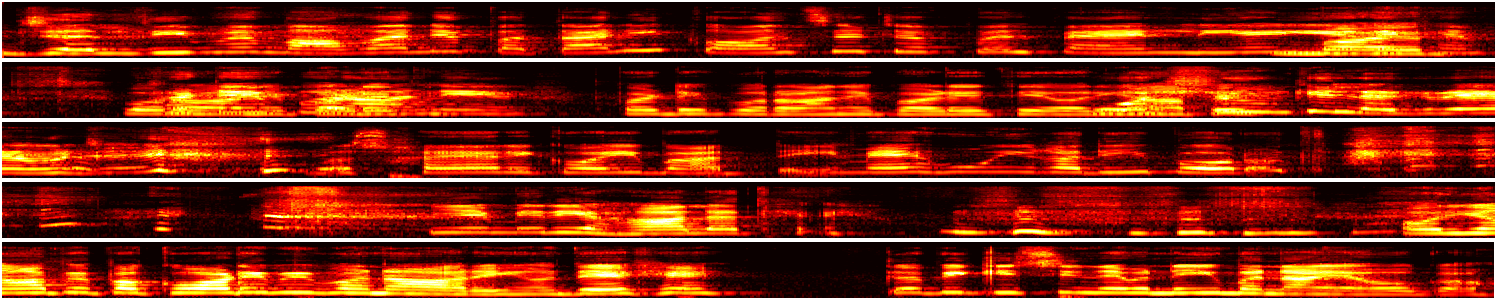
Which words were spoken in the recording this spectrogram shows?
जल्दी में मामा ने पता नहीं कौन से चप्पल पहन लिए ये देखें पुराने फटे पुराने। फटे पुराने पड़े थे और यहाँ पे के लग रहे हैं मुझे। बस खैर कोई बात नहीं मैं हूँ गरीब औरत। ये मेरी हालत है। और यहाँ पे पकोड़े भी बना रही हूँ, देखें। कभी किसी ने नहीं बनाया होगा।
